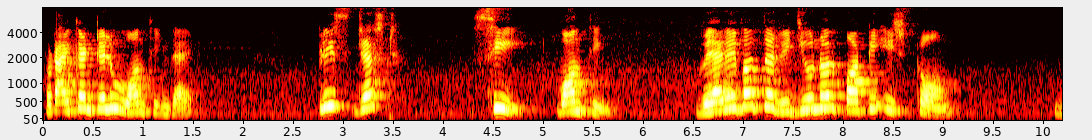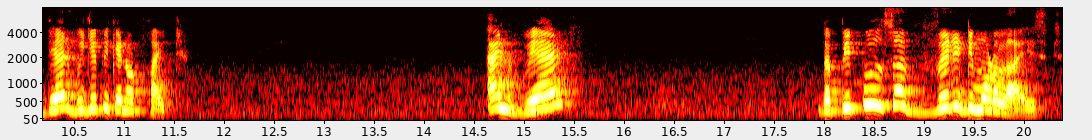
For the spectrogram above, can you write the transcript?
But I can tell you one thing that please just see one thing. Wherever the regional party is strong, there BJP cannot fight. And where the peoples are very demoralized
